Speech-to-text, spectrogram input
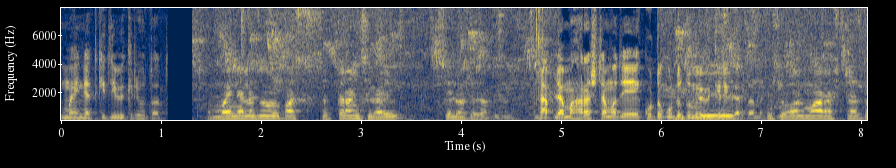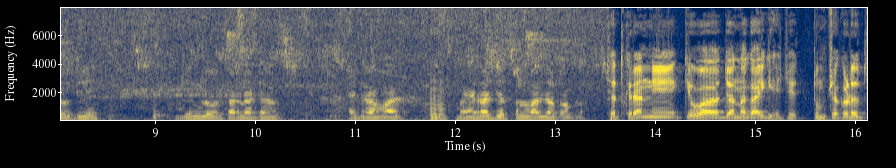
महिन्यात किती विक्री होतात? महिन्याला जवळपास सत्तर ऐंशी गाई सेल होतात आपल्याकडे. आणि आपल्या महाराष्ट्रामध्ये कुठं कुठं तुम्ही विक्री करता नक्की? तसे ऑल महाराष्ट्रात होते. बेंगलोर कर्नाटक हैदराबाद बाहेर राज्यात पण माल जातो आपला. शेतकऱ्यांनी किंवा ज्यांना गाय घ्यायचे त्यांच्याकडेच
